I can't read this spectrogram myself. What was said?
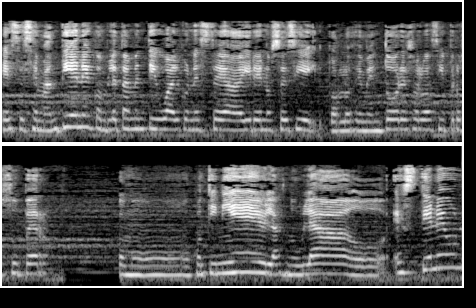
ese se mantiene completamente igual con este aire, no sé si por los dementores o algo así, pero súper como con tinieblas, nublado, es tiene un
